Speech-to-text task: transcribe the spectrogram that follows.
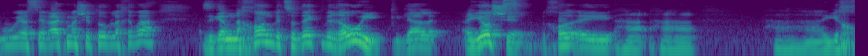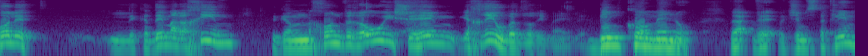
הוא יעשה רק מה שטוב לחברה, זה גם נכון וצודק וראוי בגלל היושר, היכולת לקדם ערכים, זה גם נכון וראוי שהם יכריעו בדברים האלה. במקומנו. וכשמסתכלים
